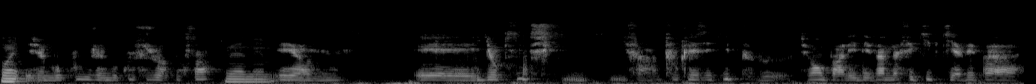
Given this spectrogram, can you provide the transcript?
Ouais. Et j'aime beaucoup, j'aime beaucoup ce joueur pour ça. Ouais, même. Et et Jokic, qui, enfin, toutes les équipes, euh, tu vois, on parlait des 29 équipes qui avaient pas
